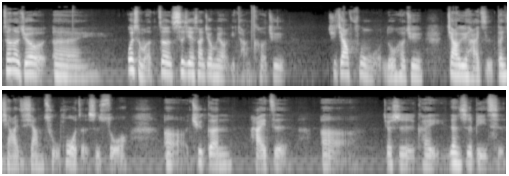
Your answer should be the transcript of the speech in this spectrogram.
真的觉得，呃，为什么这世界上就没有一堂课去去教父母如何去教育孩子跟小孩子相处，或者是说。呃，去跟孩子，呃，就是可以认识彼此。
